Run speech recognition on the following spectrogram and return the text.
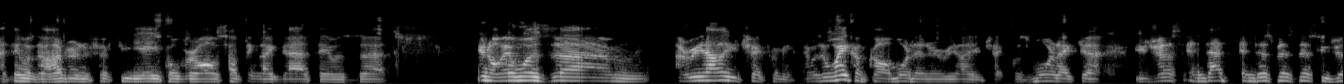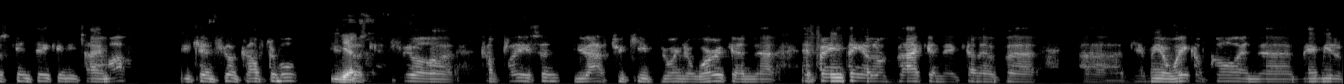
I think it was 158th overall, something like that. It was, uh, you know, it was um, a reality check for me. It was a wake up call more than a reality check. It was more like uh, you just in that in this business, you just can't take any time off. You can't feel comfortable. You yep. just can't feel uh, complacent. You have to keep doing the work. And uh, if anything, I look back and it kind of uh, uh, give me a wake up call and uh, made me the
